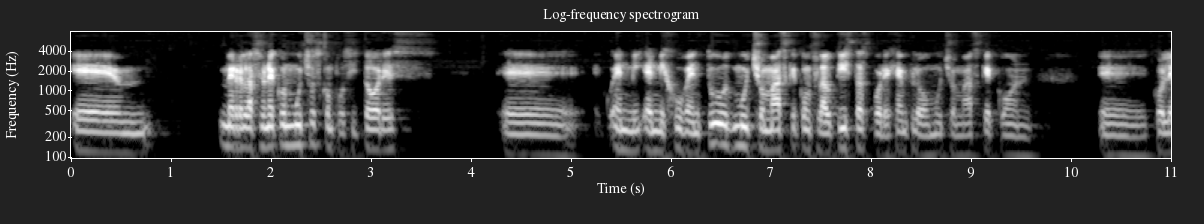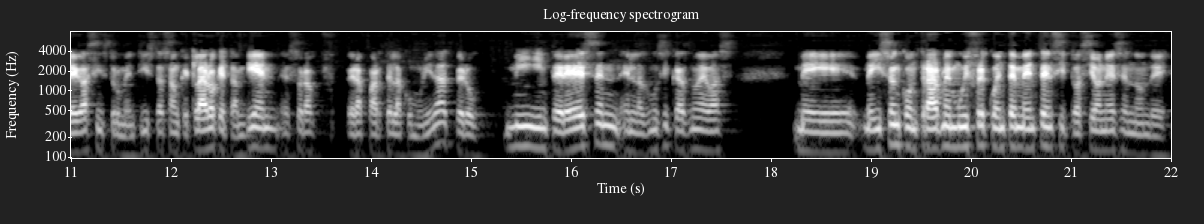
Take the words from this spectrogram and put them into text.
eh, me relacioné con muchos compositores eh, en, mi, en, mi, juventud, mucho más que con flautistas, por ejemplo, o mucho más que con colegas instrumentistas, aunque claro que también eso era, era parte de la comunidad, pero mi interés en, en las músicas nuevas me, me, hizo encontrarme muy frecuentemente en situaciones en donde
